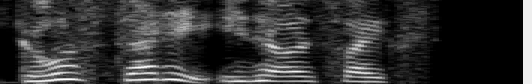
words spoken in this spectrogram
go study. You know, it's like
